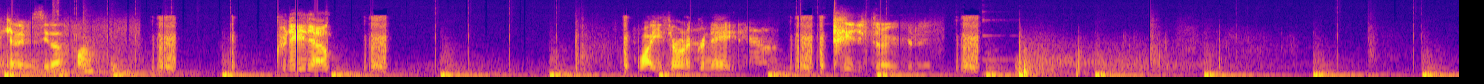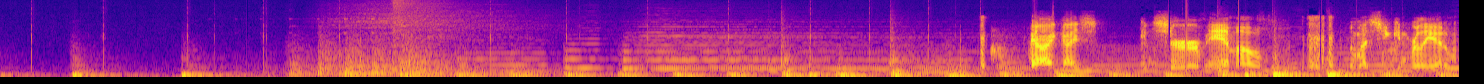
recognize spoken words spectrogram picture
can't even see that far. Grenade out. Why are you throwing a grenade? You're throwing a grenade. Alright, guys. Conserve ammo. Unless you can really hit them.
